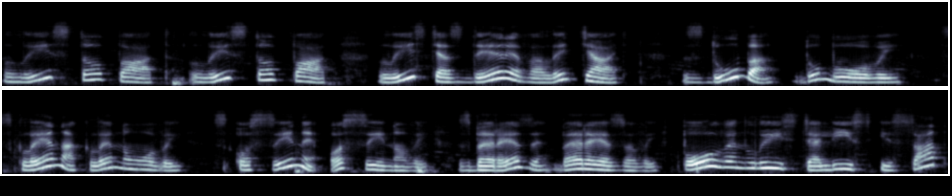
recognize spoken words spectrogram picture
Листопад, листопад, листя з дерева летять, з дуба дубовий, з клена кленовий, з осини осиновий, з берези березовий, повен листя, ліс і сад,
